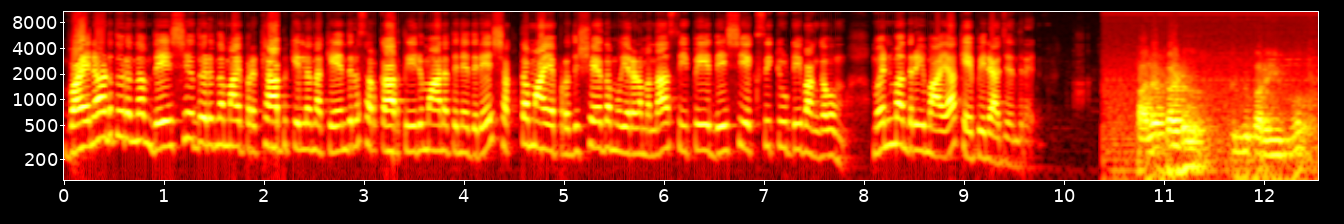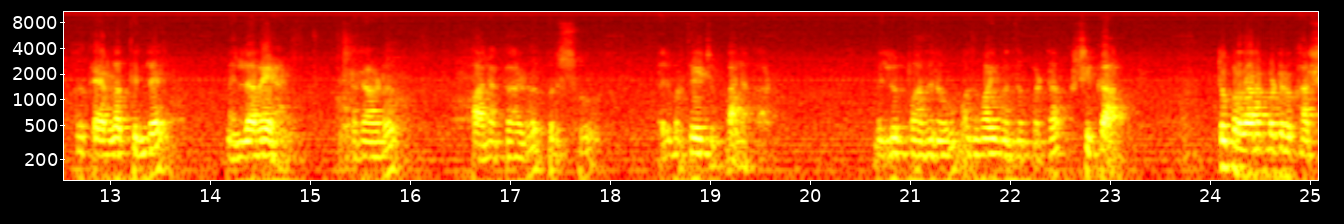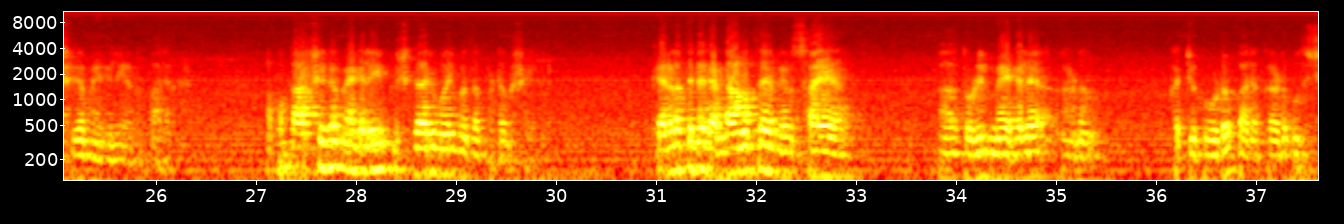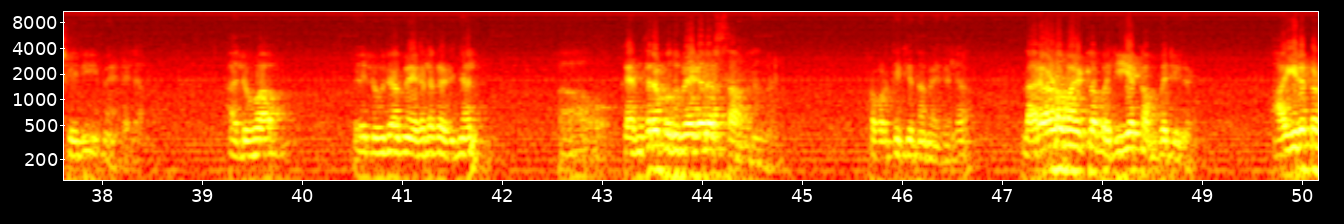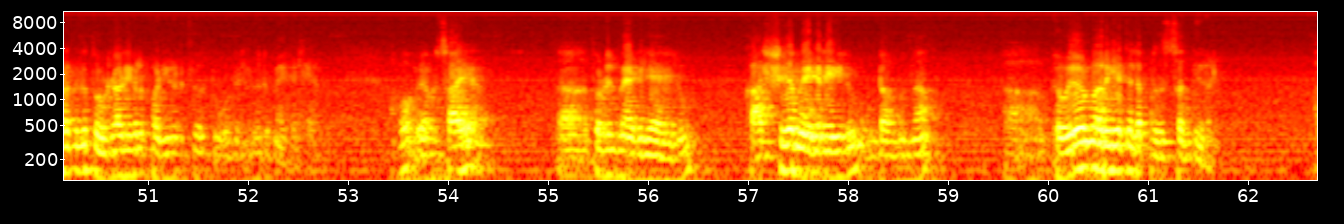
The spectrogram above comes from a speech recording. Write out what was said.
വയനാട് ദുരന്തം ദേശീയ ദുരന്തമായി പ്രഖ്യാപിക്കില്ലെന്ന കേന്ദ്ര സർക്കാർ തീരുമാനത്തിനെതിരെ ശക്തമായ പ്രതിഷേധമുയരണമെന്ന് സി പി ഐ ദേശീയ എക്സിക്യൂട്ടീവ് അംഗവും മുൻമന്ത്രിയുമായ കെ പി രാജേന്ദ്രൻ. പാലക്കാട് എന്ന് പറയുമ്പോൾ അത് കേരളത്തിന്റെ നെല്ലറയാണ്. കുട്ടനാട് പാലക്കാട് തൃശ്ശൂർ അതിൽ പ്രത്യേകിച്ച് പാലക്കാട്. നെല്ലുൽപാദനവും അതുമായി ബന്ധപ്പെട്ട കൃഷിക്കാർ. ഏറ്റവും പ്രധാനപ്പെട്ട ഒരു കാർഷിക മേഖലയാണ് പാലക്കാട്. അപ്പോൾ കാർഷിക മേഖലയും കൃഷിക്കാരുമായി ബന്ധപ്പെട്ട വിഷയങ്ങൾ. കേരളത്തിന്റെ രണ്ടാമത്തെ വ്യവസായ തൊഴിൽ മേഖല ആണ് കച്ചിക്കോട് പാലക്കാട് പുതുശ്ശേരി മേഖല. ആലുവ ലൂര മേഖല കഴിഞ്ഞാൽ കേന്ദ്ര പൊതുമേഖലാ സ്ഥാപനങ്ങൾ പ്രവർത്തിക്കുന്ന മേഖല. ധാരാളമായിട്ടുള്ള വലിയ കമ്പനികൾ. ആയിരക്കണക്കിന് തൊഴിലാളികൾ പണിയെടുത്ത് കൊണ്ടിരിക്കുന്ന ഒരു മേഖലയാണ്. അപ്പോൾ വ്യവസായ തൊഴിൽ മേഖലയായാലും കാർഷിക മേഖലയിലും ഉണ്ടാകുന്ന ഗൗരവമേറിയ ചില പ്രതിസന്ധികൾ.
